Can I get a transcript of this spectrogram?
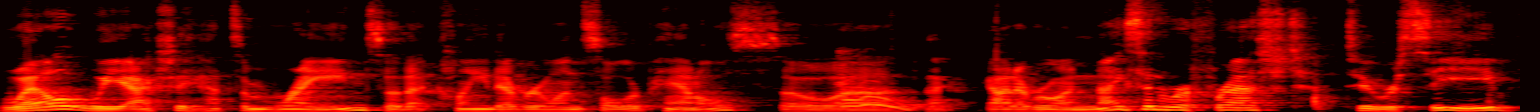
Well, we actually had some rain, so that cleaned everyone's solar panels. So uh, Oh. that got everyone nice and refreshed to receive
